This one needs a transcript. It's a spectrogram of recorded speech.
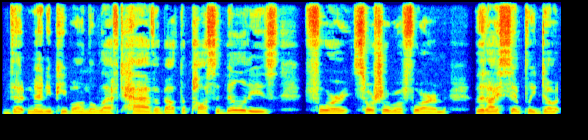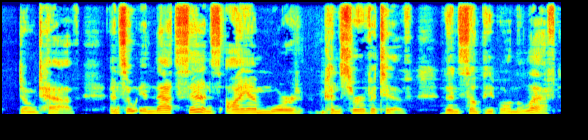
that many people on the left have about the possibilities for social reform that I simply don't don't have. And so in that sense, I am more conservative than some people on the left,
